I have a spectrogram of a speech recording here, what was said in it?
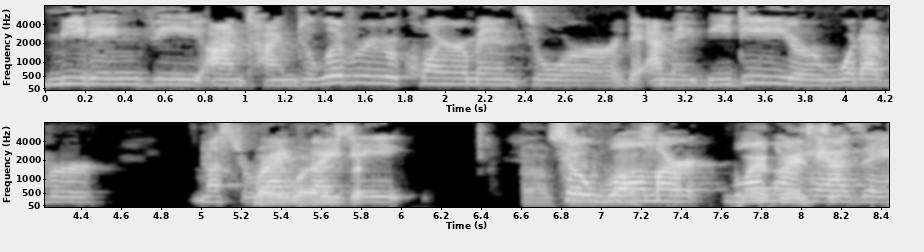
meeting the on time delivery requirements or the MABD or whatever must arrive wait, by date. Okay, so Walmart, Walmart wait, wait, has a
